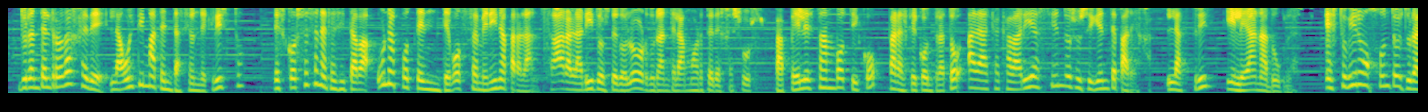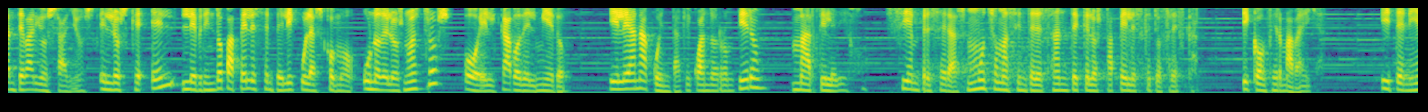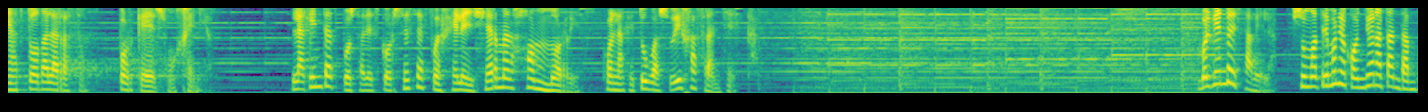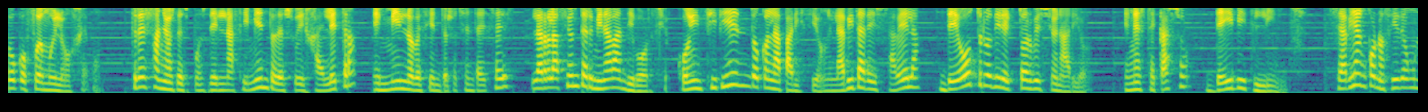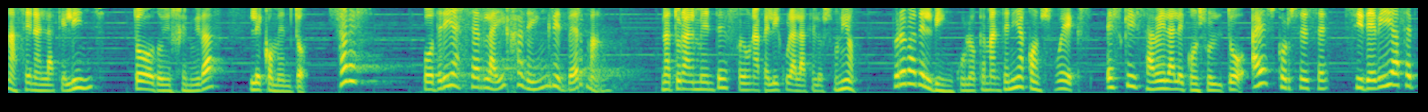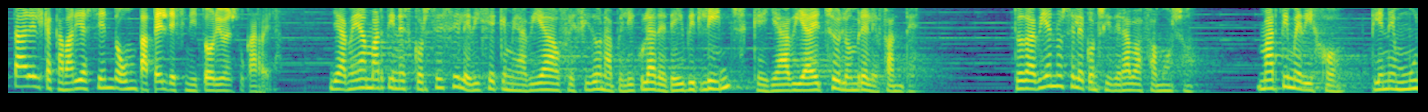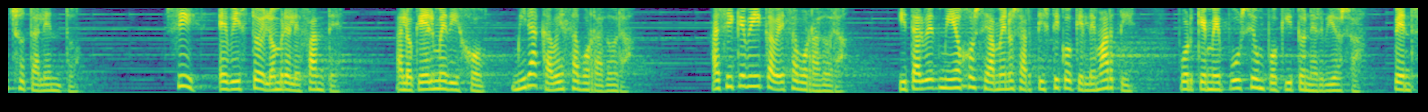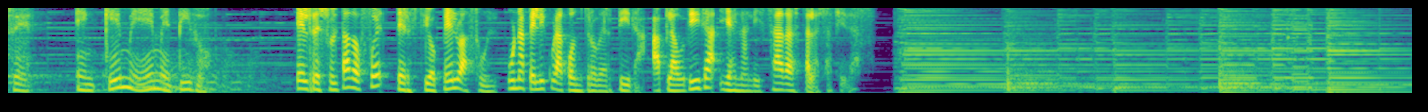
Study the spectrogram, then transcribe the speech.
Durante el rodaje de La Última Tentación de Cristo, Scorsese necesitaba una potente voz femenina para lanzar alaridos de dolor durante la muerte de Jesús, papel estrambótico para el que contrató a la que acabaría siendo su siguiente pareja, la actriz Ileana Douglas. Estuvieron juntos durante varios años, en los que él le brindó papeles en películas como Uno de los nuestros o El Cabo del Miedo. Y Leana cuenta que cuando rompieron, Marty le dijo, siempre serás mucho más interesante que los papeles que te ofrezca. Y confirmaba ella. Y tenía toda la razón, porque es un genio. La quinta esposa de Scorsese fue Helen Sherman Home Morris, con la que tuvo a su hija Francesca. Volviendo a Isabela, su matrimonio con Jonathan tampoco fue muy longevo. Tres años después del nacimiento de su hija Eletra, en 1986, la relación terminaba en divorcio, coincidiendo con la aparición en la vida de Isabela de otro director visionario, en este caso David Lynch. Se habían conocido en una cena en la que Lynch, todo ingenuidad, le comentó, ¿sabes? Podría ser la hija de Ingrid Bergman. Naturalmente fue una película la que los unió, Prueba del vínculo que mantenía con su ex es que Isabela le consultó a Scorsese si debía aceptar el que acabaría siendo un papel definitorio en su carrera. Llamé a Martin Scorsese y le dije que me había ofrecido una película de David Lynch que ya había hecho El hombre elefante. Todavía no se le consideraba famoso. Marty me dijo, tiene mucho talento. Sí, he visto El hombre elefante. A lo que él me dijo, mira cabeza borradora. Así que vi cabeza borradora. Y tal vez mi ojo sea menos artístico que el de Marty, porque me puse un poquito nerviosa. Pensé, ¿en qué me he metido? El resultado fue Terciopelo Azul, una película controvertida, aplaudida y analizada hasta la saciedad.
